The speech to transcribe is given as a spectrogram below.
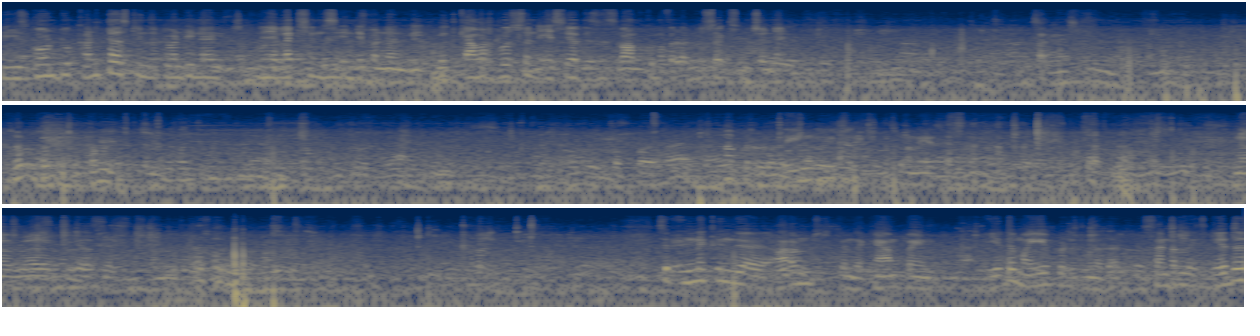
he is going to contest in the 29 elections independently. With camera person Asia, this is Ram Kumar for News Chennai. Sorry, sir இன்னைக்கு இங்கே ஆரம்பிச்சிருக்க இந்த கேம்பெயின் எதை மையப்படுத்தினதா? இருக்குது சென்ட்ரலைஸ் எதை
